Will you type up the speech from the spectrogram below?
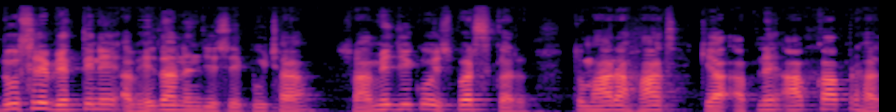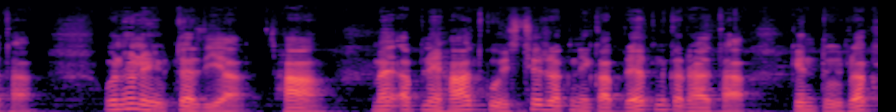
दूसरे व्यक्ति ने अभेदानंद जी से पूछा, स्वामी जी को स्पर्श कर, तुम्हारा हाथ क्या अपने आप काँप रहा था? उन्होंने उत्तर दिया हाँ मैं अपने हाथ को स्थिर रखने का प्रयत्न कर रहा था, किंतु रख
